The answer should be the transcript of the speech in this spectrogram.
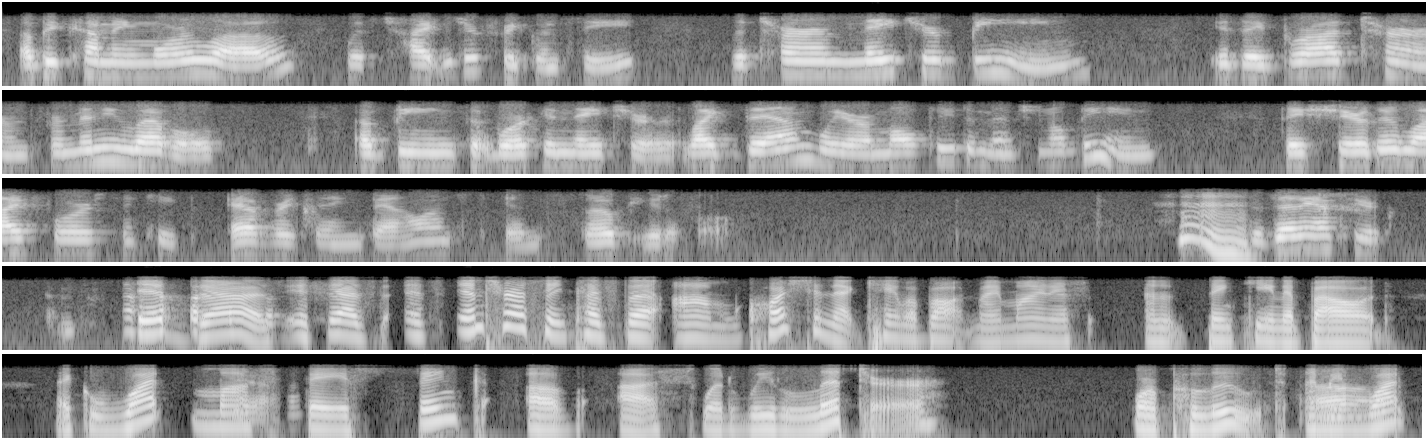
of becoming more love, which heightens your frequency. The term nature being is a broad term for many levels of beings that work in nature. Like them, we are multidimensional beings. They share their life force and keep everything balanced and so beautiful. Hmm. Does that answer your question? it does. It does. It's interesting because the um, question that came about in my mind is and thinking about like what must yeah. they think of us when we litter or pollute? I mean, uh, what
